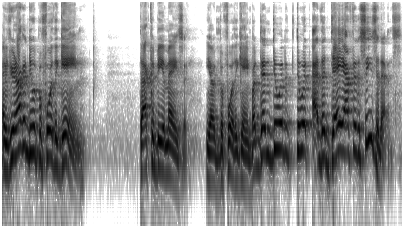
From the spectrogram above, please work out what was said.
And if you're not going to do it before the game, that could be amazing. You know, before the game, but then do it do it the day after the season ends.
